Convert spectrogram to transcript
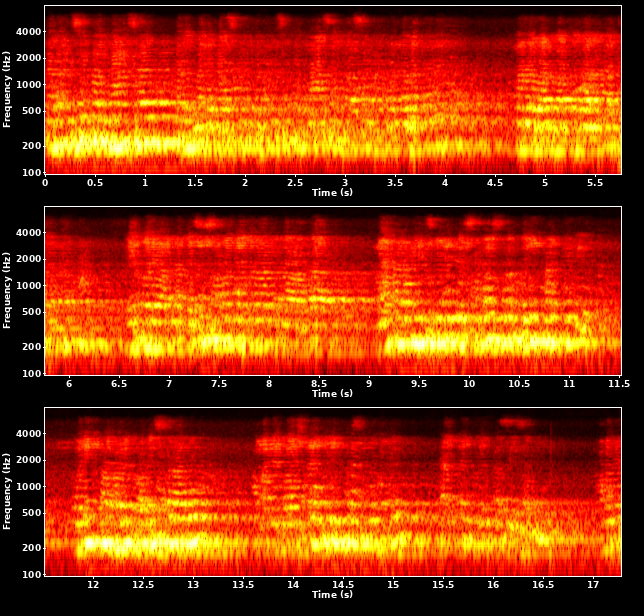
প্রিন্সিপাল মহাশয় ধন্যবাদ জন্য এরপরে আমরা বেশি সময় নেব আমরা নবমী শ্রেণীতে সমস্ত পরীক্ষার্থীদের পরীক্ষা প্রবেশ করাবো। আমাদের ধন্যবাদ আমরা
